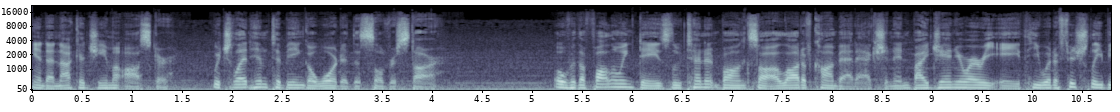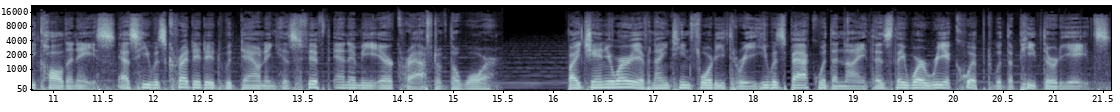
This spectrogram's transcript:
and a Nakajima Oscar which led him to being awarded the Silver Star. Over the following days, Lieutenant Bong saw a lot of combat action, and by January 8th, he would officially be called an ace, as he was credited with downing his fifth enemy aircraft of the war. By January of 1943, he was back with the 9th as they were re equipped with the P 38s.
